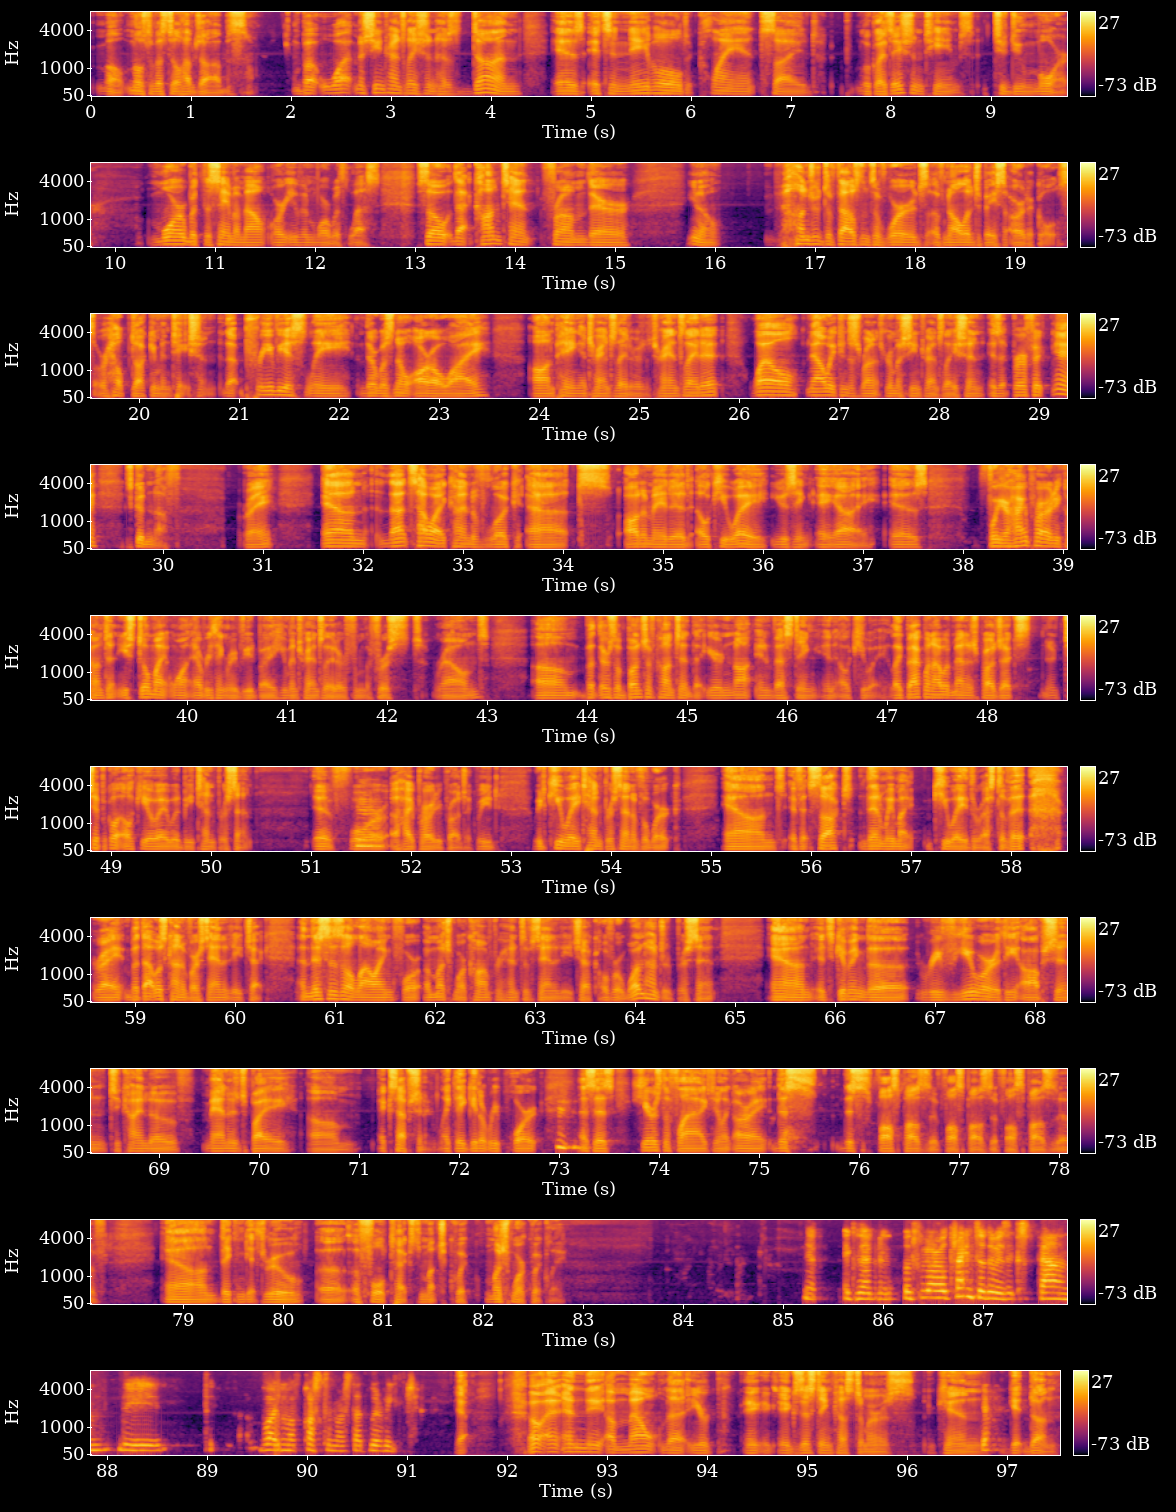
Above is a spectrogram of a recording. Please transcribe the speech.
Well, most of us still have jobs. But what machine translation has done is it's enabled client side localization teams to do more, more with the same amount or even more with less. So that content from their, you know, hundreds of thousands of words of knowledge base articles or help documentation that previously there was no ROI on paying a translator to translate it. Well, now we can just run it through machine translation. Is it perfect? Eh, it's good enough, right? And that's how I kind of look at automated LQA using AI is for your high priority content, you still might want everything reviewed by a human translator from the first round. Um, but there's a bunch of content that you're not investing in LQA. Like back when I would manage projects, typical LQA would be 10% if for mm. a high priority project. We'd we'd QA 10% of the work. And if it sucked, then we might QA the rest of it, right? But that was kind of our sanity check. And this is allowing for a much more comprehensive sanity check over 100%. And it's giving the reviewer the option to kind of manage by um, exception. Like they get a report mm-hmm. that says, "Here's the flags." you're like, "All right, this this is false positive, false positive, false positive," and they can get through a, a full text much quick, much more quickly. Exactly. What we are all trying to do is expand the, the volume of customers that we reach. Yeah. Oh, and, and the amount that your existing customers can yep. get done,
